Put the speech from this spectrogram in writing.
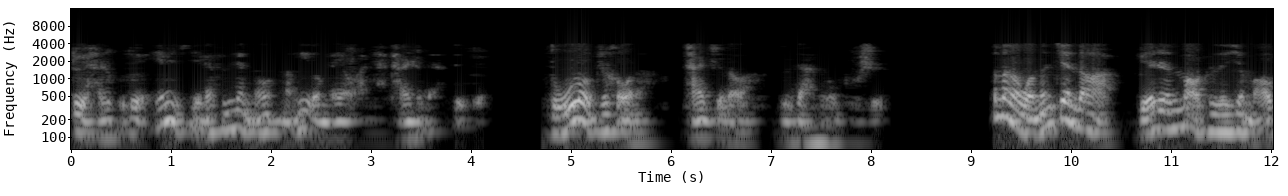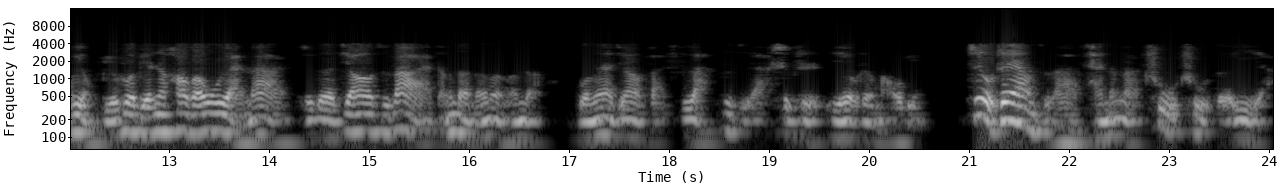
对还是不对，因为自己连分辨能能力都没有啊，你还谈什么呀？对不对？读了之后呢，才知道啊，自家都不是。那么呢，我们见到啊，别人冒出的一些毛病，比如说别人好高骛远呐，这个骄傲自大呀，等等等等等等，我们啊就要反思啊，自己啊是不是也有这个毛病？只有这样子啊，才能啊处处得意呀。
